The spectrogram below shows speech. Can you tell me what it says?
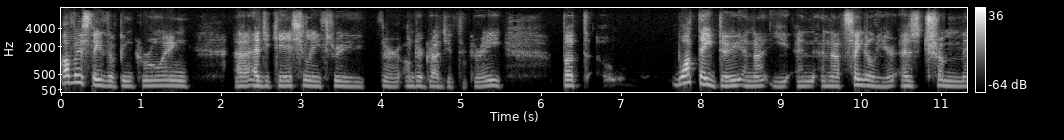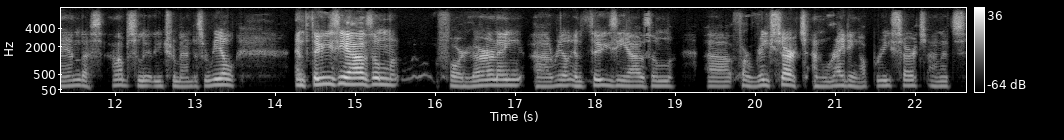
Obviously, they've been growing uh, educationally through their undergraduate degree, but what they do in that in, in that single year is tremendous, absolutely tremendous. A real enthusiasm for learning, uh, real enthusiasm uh, for research and writing up research, and it's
